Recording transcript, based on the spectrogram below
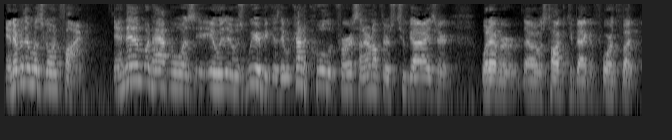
and everything was going fine. And then what happened was it was it was weird because they were kind of cool at first. I don't know if there's two guys or whatever that I was talking to back and forth, but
